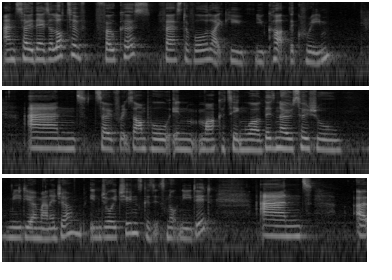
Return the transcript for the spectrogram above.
And so there's a lot of focus, first of all, like you, you cut the cream. And so, for example, in marketing, well, there's no social media manager in JoyTunes because it's not needed. And uh,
